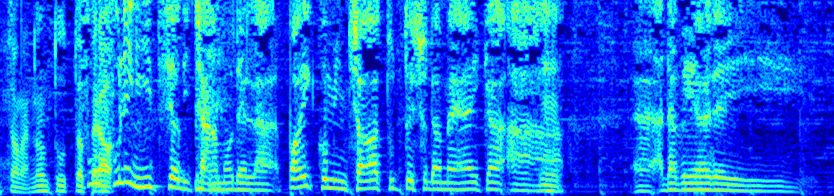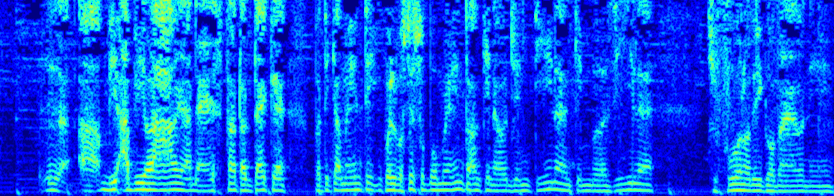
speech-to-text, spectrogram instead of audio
insomma, non tutto, Fu, però. fu l'inizio, diciamo, della... poi cominciò tutto il Sud America a, Mm. eh, ad avere dei... eh, A, vi- a virare a destra, tant'è che praticamente in quello stesso momento anche in Argentina, anche in Brasile ci furono dei governi,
